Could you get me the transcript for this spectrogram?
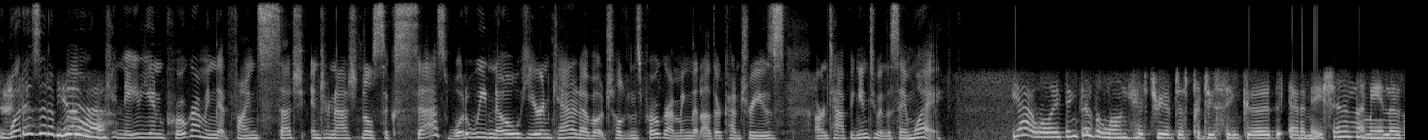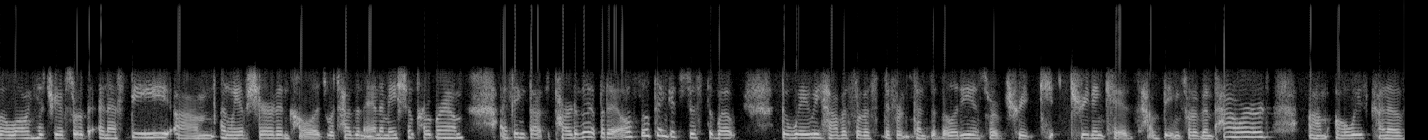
What is it about yeah. Canadian programming that finds such international success? What do we know here in Canada about children's programming that other countries aren't tapping into in the same way? Yeah, well, I think there's a long history of just producing good animation. I mean, there's a long history of sort of the NFB, um, and we have Sheridan College, which has an animation program. I think that's part of it, but I also think it's just about the way we have a sort of different sensibility and sort of treat, treating kids have being sort of empowered, um, always kind of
